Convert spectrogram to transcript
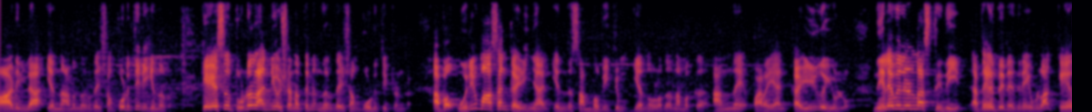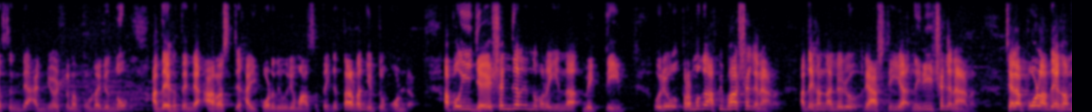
പാടില്ല എന്നാണ് നിർദ്ദേശം കൊടുത്തിരിക്കുന്നത്. കേസ് തുടർ അന്വേഷണത്തിന് നിർദ്ദേശം കൊടുത്തിട്ടുണ്ട്. അപ്പോൾ ഒരു മാസം കഴിഞ്ഞാൽ എന്ത് സംഭവിക്കും എന്നുള്ളത് നമുക്ക് അന്നേ പറയാൻ കഴിയുകയുള്ളൂ. നിലവിലുള്ള സ്ഥിതി അദ്ദേഹത്തിനെതിരെയുള്ള കേസിന്റെ അന്വേഷണം തുടരുന്നു. അദ്ദേഹത്തിന്റെ അറസ്റ്റ് ഹൈക്കോടതി ഒരു മാസത്തേക്ക് തടഞ്ഞിട്ടും ഉണ്ട്. അപ്പോൾ ഈ ജയശങ്കർ എന്ന് പറയുന്ന വ്യക്തി ഒരു പ്രമുഖ അഭിഭാഷകനാണ്. അദ്ദേഹം നല്ലൊരു രാഷ്ട്രീയ നിരീക്ഷകനാണ്. ചിലപ്പോൾ അദ്ദേഹം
